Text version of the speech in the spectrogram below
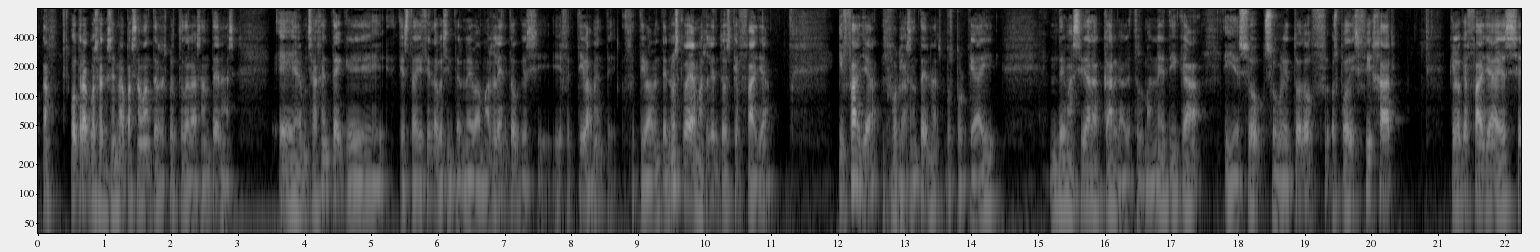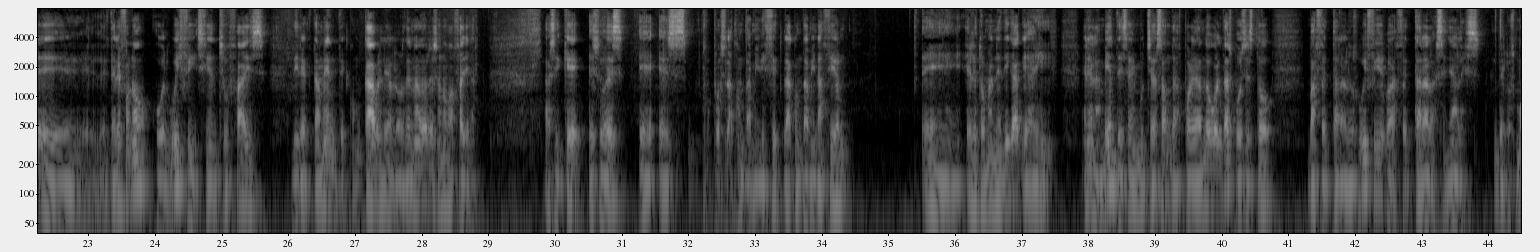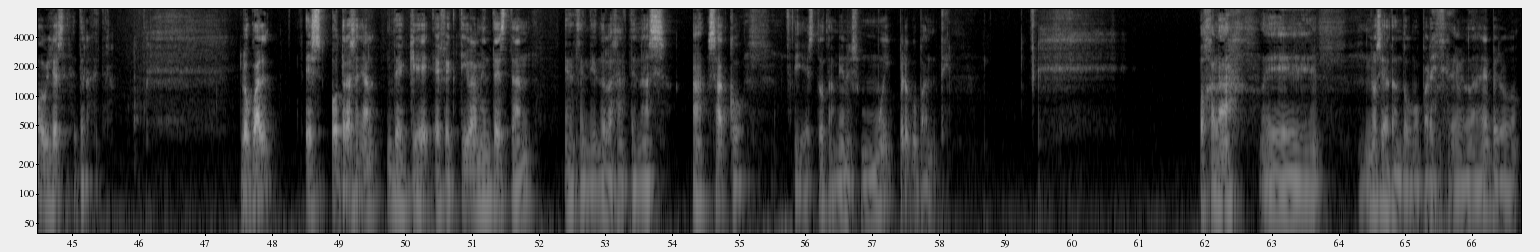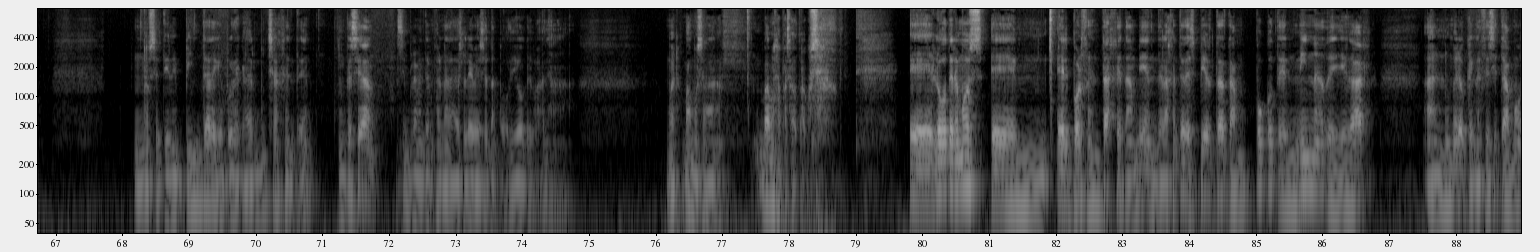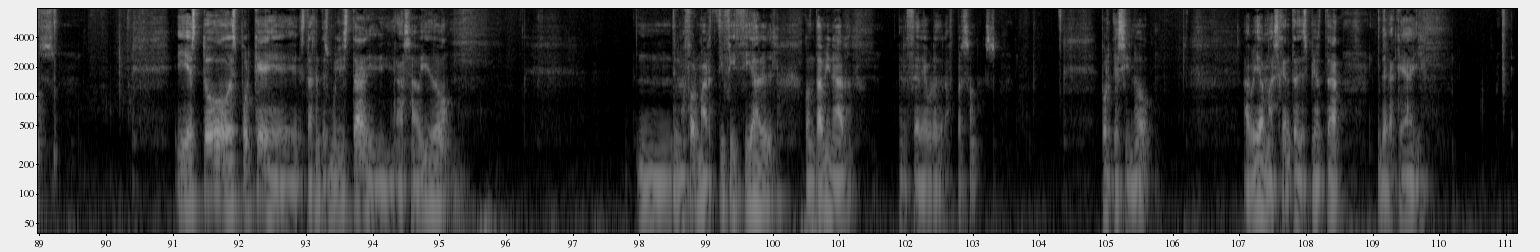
ah, otra cosa que se me ha pasado antes respecto de las antenas. Eh, hay mucha gente que, está diciendo que si internet va más lento, que si, y efectivamente, efectivamente, no es que vaya más lento, es que falla. Y falla por las antenas, pues porque hay demasiada carga electromagnética y eso, sobre todo, os podéis fijar que lo que falla es eh, el teléfono o el wifi. Si enchufáis directamente con cable al ordenador, eso no va a fallar. Así que eso es, eh, es pues la, contaminación eh, electromagnética que hay en el ambiente. Si hay muchas ondas por ahí dando vueltas, pues esto va a afectar a los wifi, va a afectar a las señales de los móviles, etcétera, etcétera. Lo cual es otra señal de que efectivamente están encendiendo las antenas a saco. Y esto también es muy preocupante. Ojalá eh, no sea tanto como parece, de verdad, ¿eh? pero no se tiene pinta de que puede caer mucha gente, ¿eh? aunque sean simplemente enfermedades leves, tampoco digo que vaya. Bueno, vamos a, vamos a pasar a otra cosa. luego tenemos el porcentaje también de la gente despierta, tampoco termina de llegar al número que necesitamos y esto es porque esta gente es muy lista y ha sabido mm, de una forma artificial contaminar el cerebro de las personas. Porque si no, habría más gente despierta de la que hay.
